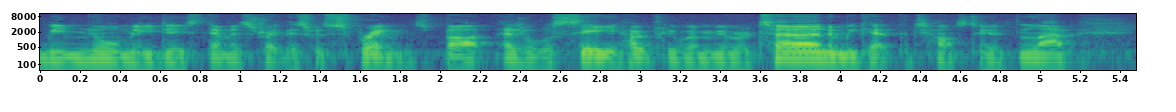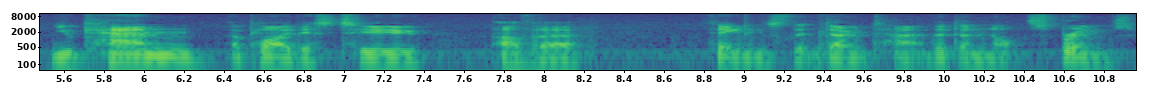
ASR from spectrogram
we normally just demonstrate this with springs. But as we'll see, hopefully when we return and we get the chance to do it in the lab, you can apply this to other things that don't have that are not springs.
